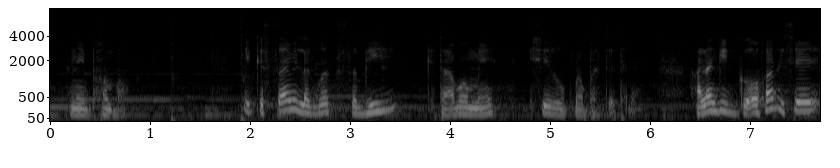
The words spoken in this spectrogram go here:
यानी भोबो। ये किस्सा भी लगभग सभी किताबों में इसी रूप में उपस्थित है। हालाँकि गौहर इसे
